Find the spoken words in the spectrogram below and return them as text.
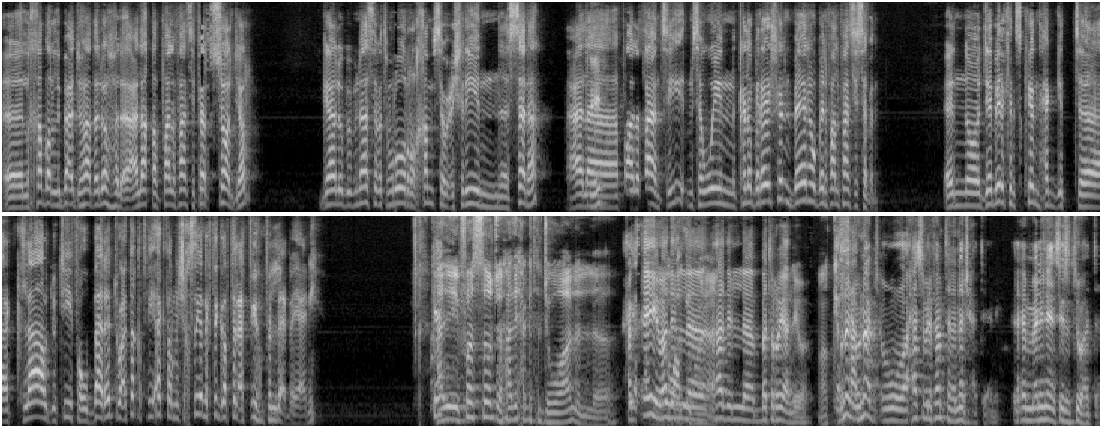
آه، الخبر اللي بعده هذا له علاقة ب Final Fantasy First Soldier قالوا بمناسبة مرور 25 سنة على إيه؟ Final Fantasy مسوين collaboration بينها وبين Final Fantasy 7 إنه جايبين لك ال skin حقت آه، Cloud و Tifa و Barret وأعتقد في أكثر من شخصية إنك تقدر تلعب فيهم في اللعبة يعني. هذه First Soldier هذه حقت الجوال ال- حق أيوه هذه ال- والله. هذه ال battle royale أيوه. Okay. ونج- وحسب اللي فهمت إنها نجحت يعني. الحين معلنين season 2 حتى.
